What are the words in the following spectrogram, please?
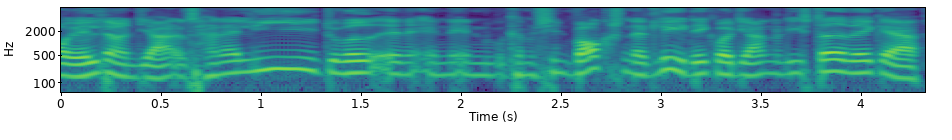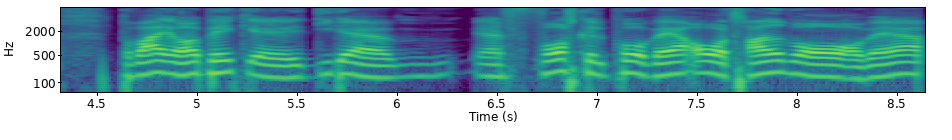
år ældre end de andre. Altså, han er lige, du ved, en, en, en, kan man sige, en voksen atlet, ikke? hvor de andre de stadigvæk er på vej op. Ikke? Øh, De der er forskel på at være over 30 år og være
